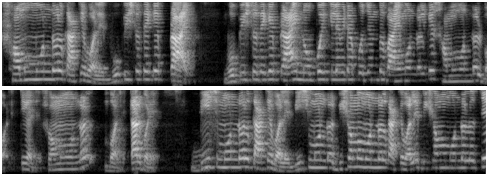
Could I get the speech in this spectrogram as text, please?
সমমণ্ডল কাকে বলে? ভূপৃষ্ঠ থেকে প্রায় ভূপৃষ্ঠ থেকে প্রায় নব্বই কিলোমিটার পর্যন্ত বায়ুমণ্ডলকে সমমণ্ডল বলে, ঠিক আছে? সমমণ্ডল বলে। তারপরে, বিষমণ্ডল কাকে বলে? বিষমণ্ডল, বিষমমণ্ডল কাকে বলে? বিষমমণ্ডল হচ্ছে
